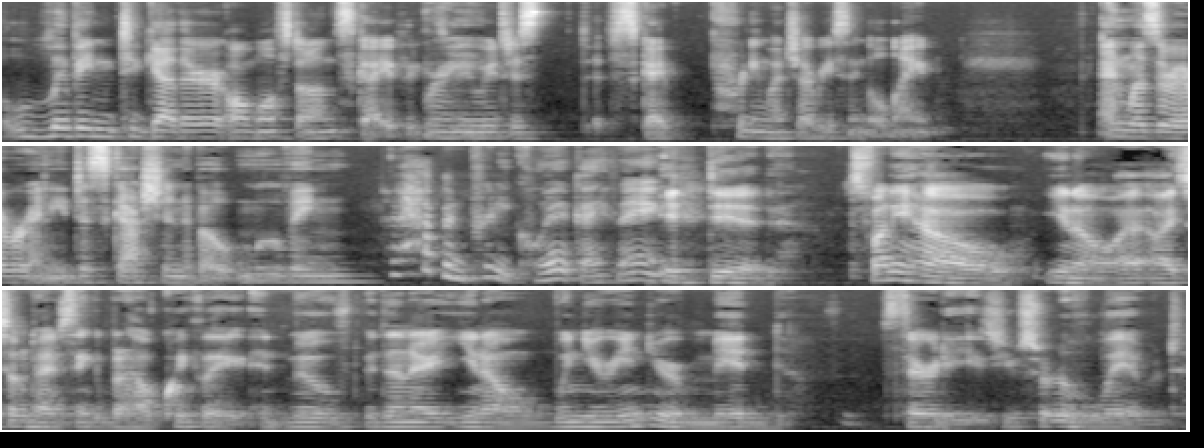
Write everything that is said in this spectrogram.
living together almost on Skype because we would just Skype pretty much every single night. And was there ever any discussion about moving? It happened pretty quick, I think. It did. It's funny how you know I, I sometimes think about how quickly it moved, but then I you know when you're in your mid 30s, you've sort of lived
